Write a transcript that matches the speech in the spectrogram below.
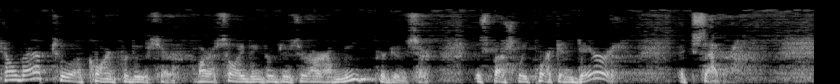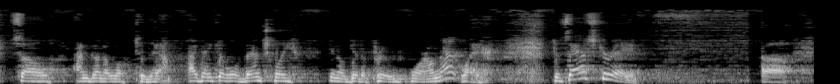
Tell that to a corn producer or a soybean producer or a meat producer, especially pork and dairy, etc. So I'm going to look to them. I think it'll eventually, you know, get approved. More on that later. Disaster aid. Uh,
